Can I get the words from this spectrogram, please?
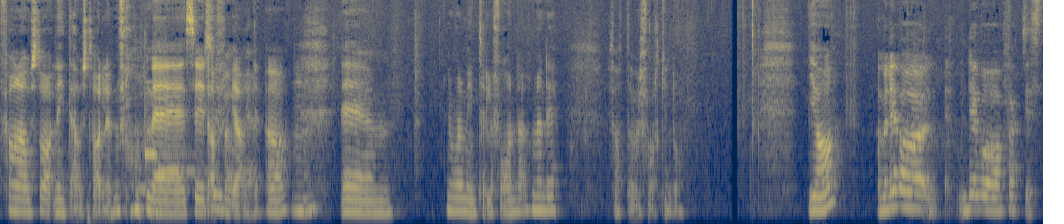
från Australien, inte Australien, från eh, Sydafrika. Sydafrika. Ja. Mm. Ehm, nu var det min telefon där, men det fattar väl folk ändå. Ja, Ja, men det var, det var faktiskt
